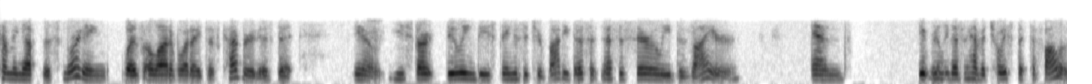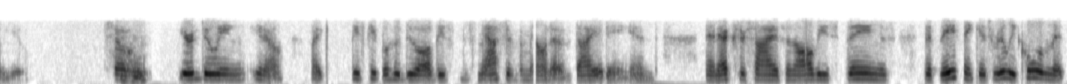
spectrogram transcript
coming up this morning was a lot of what I just covered is that you know, you start doing these things that your body doesn't necessarily desire and it really doesn't have a choice but to follow you. So mm-hmm. you're doing, you know, like these people who do all these this massive amount of dieting and and exercise and all these things that they think is really cool and it's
